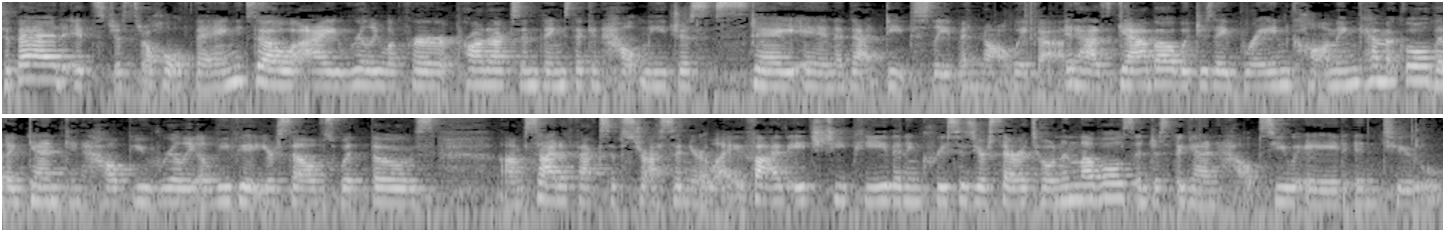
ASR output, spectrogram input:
to bed. It's just a whole thing. So I really look for products and things that can help me just stay in that deep sleep and not wake up. It has GABA, which is a brain calming chemical that again can help you really alleviate yourselves with those um, side effects of stress in your life. 5-HTP that increases your serotonin levels and just again helps you aid into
